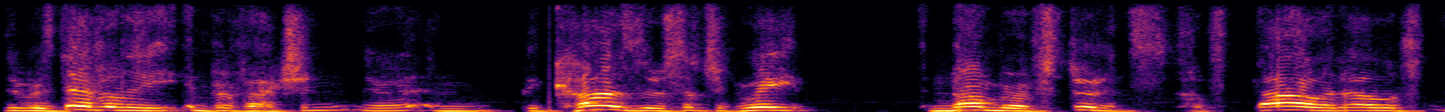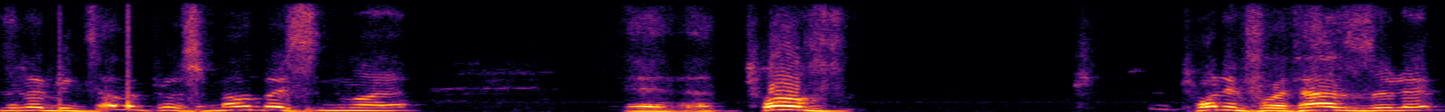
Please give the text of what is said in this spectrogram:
there was definitely imperfection, and because there was such a great number of students, of Dalit, Aleph, the Rebbe brings other person, the 12, 24,000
